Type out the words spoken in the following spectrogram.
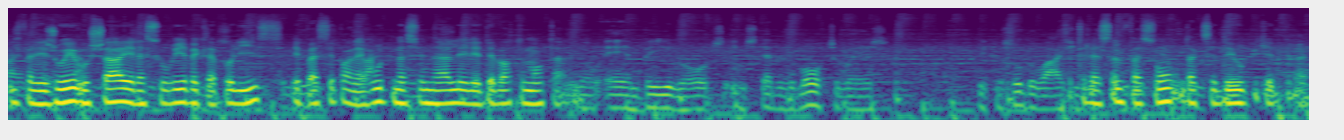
Il fallait jouer au chat et à la souris avec la police et passer par les routes nationales et les départementales. C'était la seule façon d'accéder au piquet de grève.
